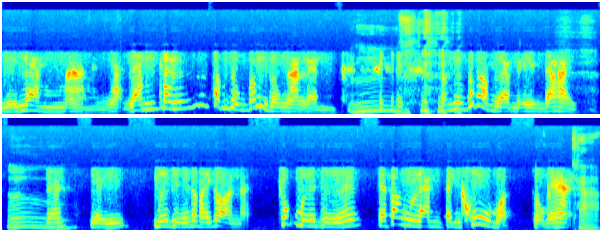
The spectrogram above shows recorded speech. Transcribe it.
หรือแรมอ่าเนี่ยแรมก็ซัมซุงก็มีโรงงานแรมอืมซัมซุงก็ทำแรมเองได้เออนะอย่างมือถือสมัยก่อนน่ะทุกมือถือจะต้องแรมเป็นคู่หมดถูกไหมฮะครับ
